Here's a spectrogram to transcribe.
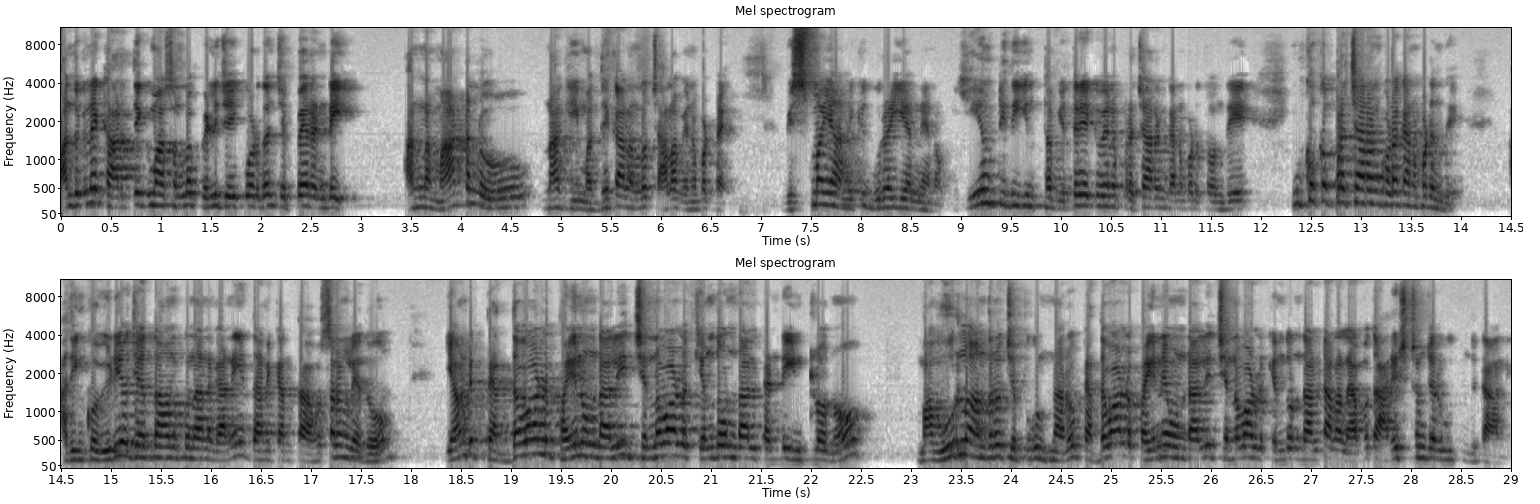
అందుకనే కార్తీక మాసంలో పెళ్ళి చేయకూడదని చెప్పారండి. అన్న మాటలు నాకు ఈ మధ్యకాలంలో చాలా వినపడ్డాయి. విస్మయానికి గురయ్యాను నేను. ఏమిటిది ఇంత వ్యతిరేకమైన ప్రచారం కనబడుతోంది? ఇంకొక ప్రచారం కూడా కనపడింది అది ఇంకో వీడియో చేద్దాం అనుకున్నాను కానీ దానికి అంత అవసరం లేదు. ఏమంటే పెద్దవాళ్ళు పైన ఉండాలి చిన్నవాళ్ళు కింద ఉండాలి తండ్రి ఇంట్లోనూ. మా ఊర్లో అందరూ చెప్పుకుంటున్నారు పెద్దవాళ్ళు పైనే ఉండాలి చిన్నవాళ్ళు కింద ఉండాలంటే అలా లేకపోతే అరిష్టం జరుగుతుందిట అని.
